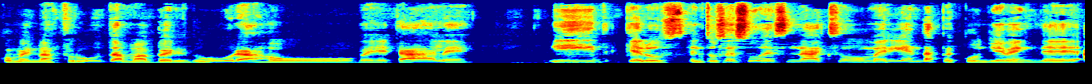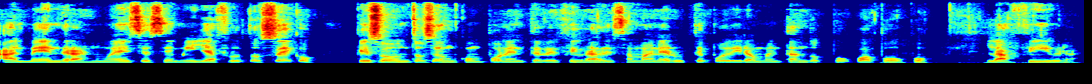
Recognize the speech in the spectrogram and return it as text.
comer más frutas, más verduras o vegetales y que los entonces sus snacks o meriendas pues conlleven de almendras, nueces, semillas, frutos secos que son entonces un componente de fibra. De esa manera usted puede ir aumentando poco a poco la fibra.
